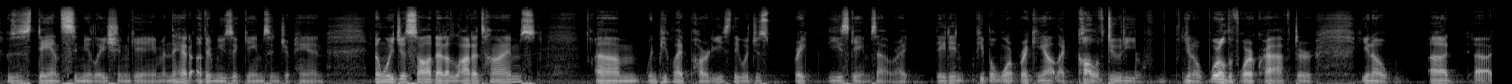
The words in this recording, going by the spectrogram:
It was this dance simulation game, and they had other music games in Japan. And we just saw that a lot of times um, when people had parties, they would just break these games out, right? They didn't. People weren't breaking out like Call of Duty, or, you know, World of Warcraft, or you know, uh, uh,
